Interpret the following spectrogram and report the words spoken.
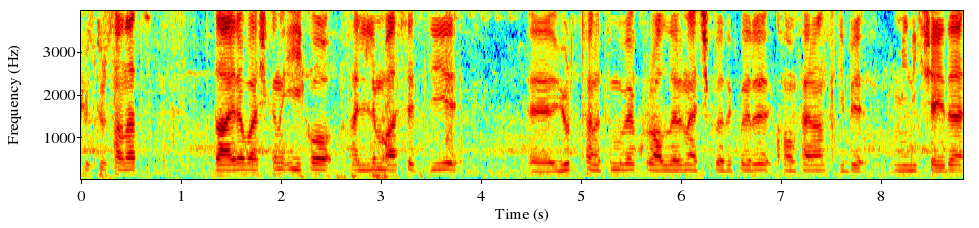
Kültür Sanat Daire Başkanı ilk o Halil'in bahsettiği e, yurt tanıtımı ve kurallarını açıkladıkları konferans gibi minik şeyde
